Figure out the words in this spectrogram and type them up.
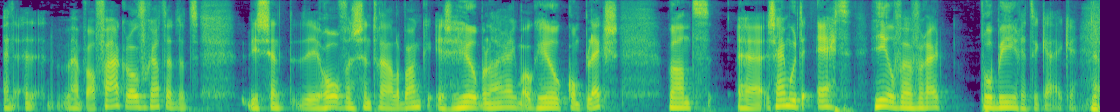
en we hebben al vaker over gehad, dat het, die, cent, die rol van centrale bank is heel belangrijk, maar ook heel complex. Want eh, zij moeten echt heel ver vooruit proberen te kijken. Ja.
